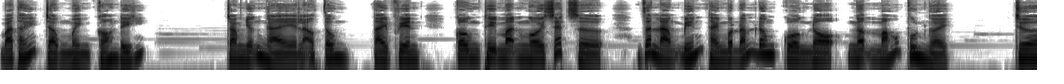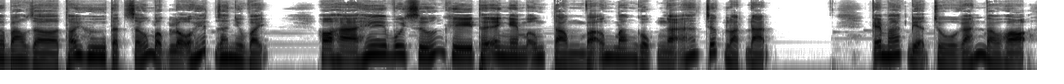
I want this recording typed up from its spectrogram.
bà thấy chồng mình có lý. Trong những ngày lão tung, tay phiên cùng thị mận ngồi xét xử dân làng biến thành một đám đông cuồng nộ ngậm máu phun người. Chưa bao giờ thói hư tật xấu bộc lộ hết ra như vậy. Họ hà hê vui sướng khi thấy anh em ông Tòng và ông Mang gục ngã trước loạt đạn. Cái mác địa chủ gắn vào họ,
